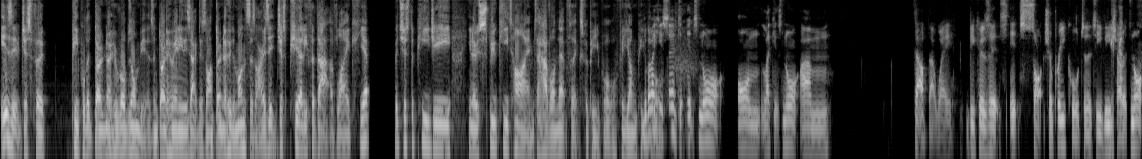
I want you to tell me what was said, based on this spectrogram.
is it just for people that don't know who Rob Zombie is and don't know who any of these actors are, and don't know who the Munsters are? Is it just purely for that of like, yep, it's just a PG, you know, spooky time to have on Netflix for people, for young people. Yeah, but like you said, it's not on like it's not um set up that way because it's it's such a prequel to the TV show. It's not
